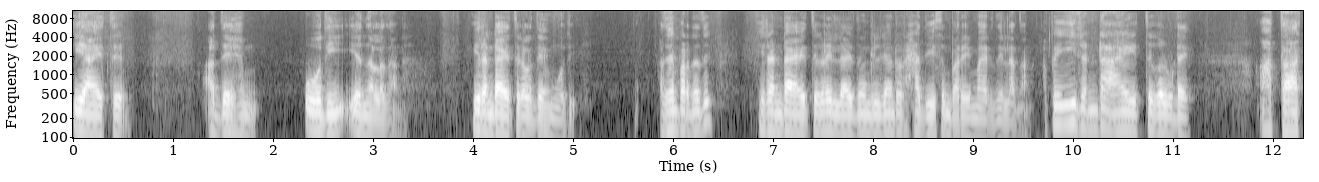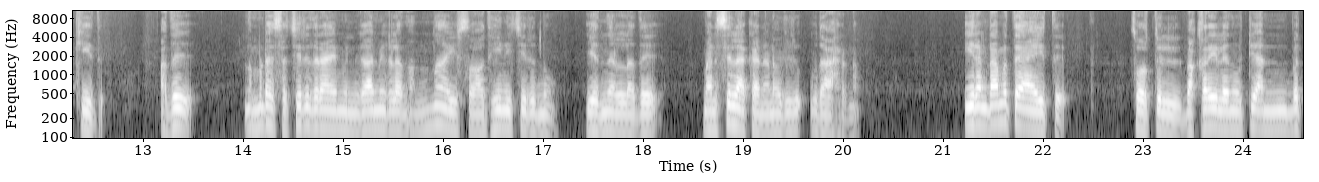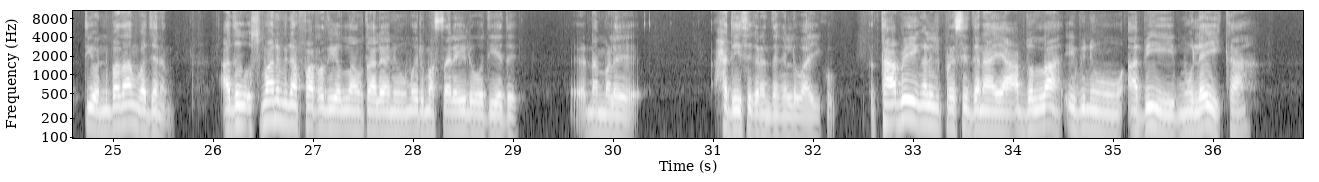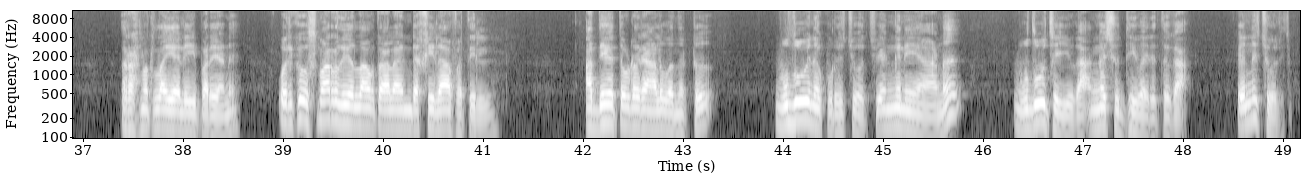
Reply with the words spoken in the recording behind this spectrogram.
ഈ ആയത്ത് അദ്ദേഹം ഓതി എന്നുള്ളതാണ്. ഈ രണ്ടായത്തുകൾ അദ്ദേഹം ഓതി. അദ്ദേഹം പറഞ്ഞത് ഈ രണ്ടായത്തുകളില്ലായിരുന്നുവെങ്കിൽ ഞാനൊരു ഹദീസും പറയുമായിരുന്നില്ല എന്നാണ് അപ്പോൾ ഈ രണ്ടായത്തുകളുടെ ആ താക്കീത് അത് നമ്മുടെ സച്ചരിതരായ മുൻഗാമികളെ നന്നായി സ്വാധീനിച്ചിരുന്നു എന്നുള്ളത് മനസ്സിലാക്കാനാണ് ഒരു ഉദാഹരണം. ഈ രണ്ടാമത്തെ ആയത്ത് സുഹൃത്തുൽ ബക്കറയിലെ നൂറ്റി അൻപത്തി ഒൻപതാം വചനം അത് ഉസ്മാൻ ബിൻ അഫാർ റതി അള്ളാഹു താലാനുവും ഒരു മസാലയിൽ ഓതിയത് നമ്മൾ ഹദീസ് ഗ്രന്ഥങ്ങളിൽ വായിക്കും. താബിയങ്ങളിൽ പ്രസിദ്ധനായ അബ്ദുള്ള ഇബിനു അബി മുലൈക്ക റഹ്മത്തുള്ളി അലി പറയാണ് ഒരിക്കൽ ഉസ്മാൻ അലി അള്ളാഹു താലാന്റെ ഖിലാഫത്തിൽ അദ്ദേഹത്തോട് ഒരാൾ വന്നിട്ട് വുദുവിനെ കുറിച്ച് ചോദിച്ചു എങ്ങനെയാണ് വുദു ചെയ്യുക അംഗശുദ്ധി വരുത്തുക എന്ന് ചോദിച്ചു.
